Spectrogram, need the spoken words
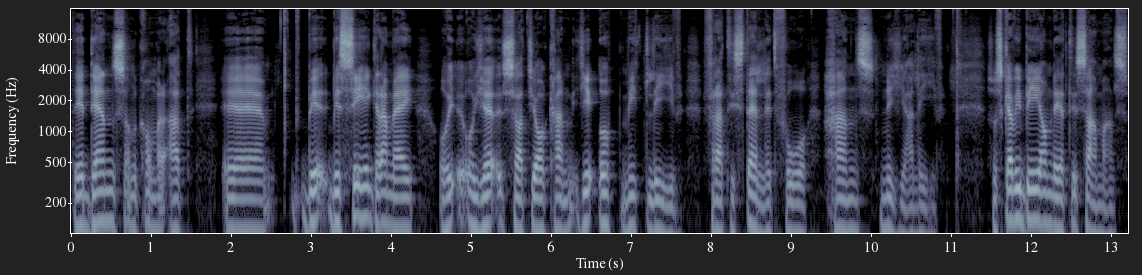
det är den som kommer att eh, be, besegra mig och, och, så att jag kan ge upp mitt liv för att istället få hans nya liv. Så ska vi be om det tillsammans.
